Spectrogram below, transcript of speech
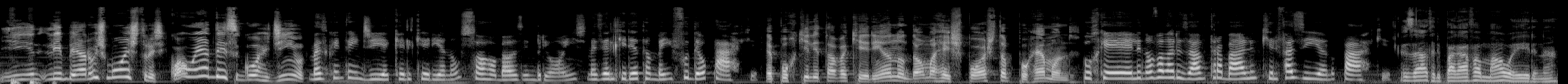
e libera os monstros. Qual é desse gordinho? Mas o que eu entendi é que ele queria não só roubar os embriões, mas ele queria também fuder o parque. É porque ele tava querendo dar uma resposta pro Hammond. Porque ele não valorizava o trabalho que ele fazia no parque. Exato, ele pagava mal a ele, né?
